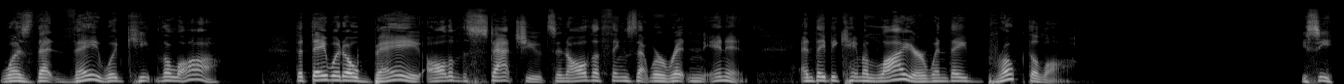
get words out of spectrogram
was that they would keep the law, that they would obey all of the statutes and all the things that were written in it. And they became a liar when they broke the law. You see,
